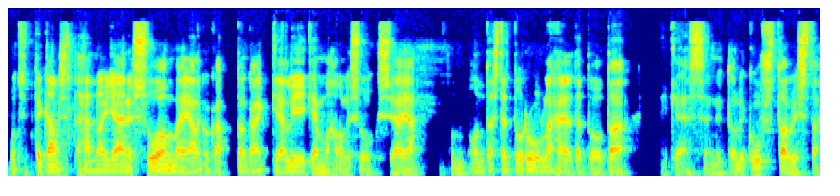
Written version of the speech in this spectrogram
Mutta sitten kanssa, että hän on jäänyt Suomeen ja alkoi katsoa kaikkia liikemahdollisuuksia ja on, on tästä Turun läheltä tuolta, mikä se nyt oli, Kustavista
